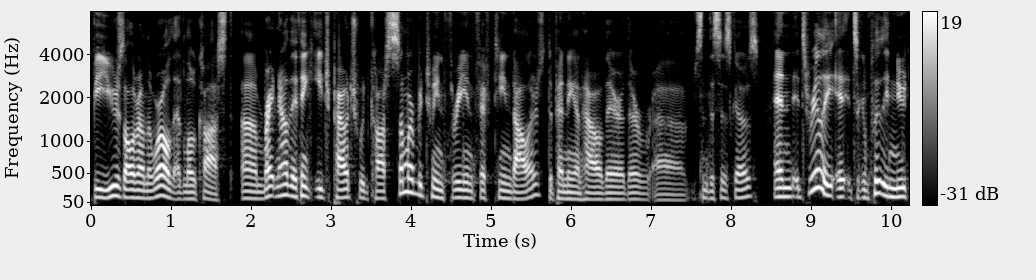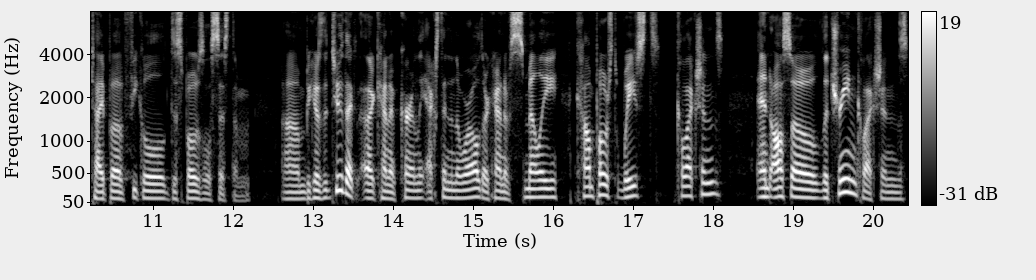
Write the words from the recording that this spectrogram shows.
be used all around the world at low cost. Um, right now, they think each pouch would cost somewhere between three and fifteen dollars, depending on how their their uh, synthesis goes. And it's really it's a completely new type of fecal disposal system. Um, because the two that are kind of currently extant in the world are kind of smelly compost waste collections and also latrine collections,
